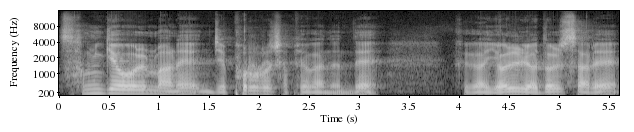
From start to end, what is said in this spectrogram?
3개월 아, 만에 이제 포로로 잡혀갔는데 그가 18살에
